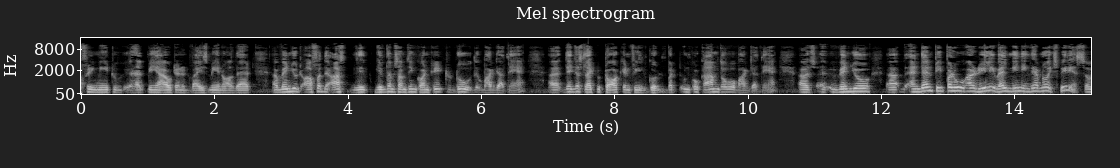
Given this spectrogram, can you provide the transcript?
offering me to help me out and advise me and all that. Uh, when you offer the ask give them something concrete to do वो भाग जाते हैं uh, they just like to talk and feel good but उनको काम दो वो भाग जाते हैं uh, when you uh, and then people who are really well meaning they have no experience so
